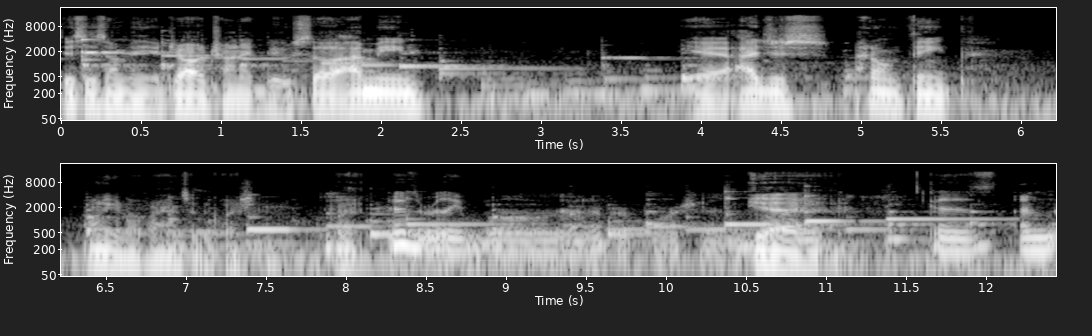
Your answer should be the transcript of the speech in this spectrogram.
This is something that y'all are trying to do. So I mean, yeah, I just I don't think I don't even know if I answered the question, but it was really blown out of proportion. Yeah, because like, I'm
